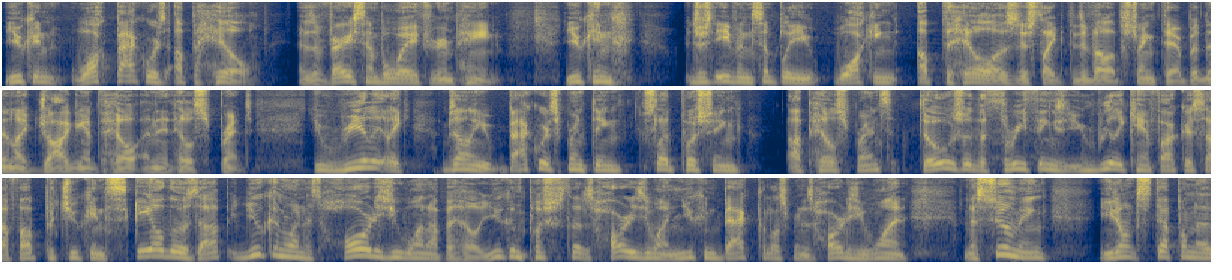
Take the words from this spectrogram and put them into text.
You can walk backwards up a hill as a very simple way if you're in pain. You can just even simply walking up the hill is just like to develop strength there, but then like jogging up the hill and then hill sprint. You really like, I'm telling you, backward sprinting, sled pushing, uphill sprints, those are the three things that you really can't fuck yourself up, but you can scale those up. You can run as hard as you want up a hill. You can push a sled as hard as you want. And you can backpedal sprint as hard as you want. And assuming you don't step on a,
